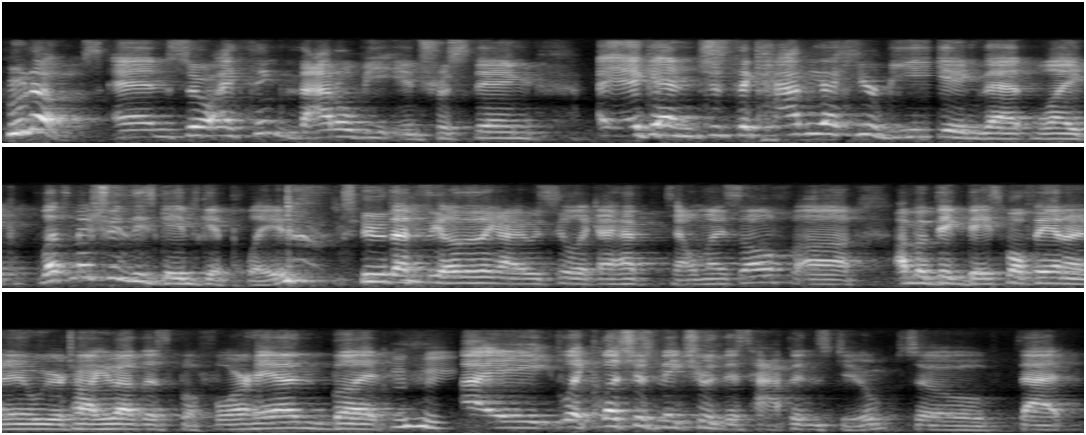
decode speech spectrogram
who knows? And so I think that'll be interesting. Again, just the caveat here being that, like, let's make sure these games get played, too. That's the other thing I always feel like I have to tell myself. Uh, I'm a big baseball fan. I know we were talking about this beforehand, but mm-hmm. I, like, let's just make sure this happens, too. So that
